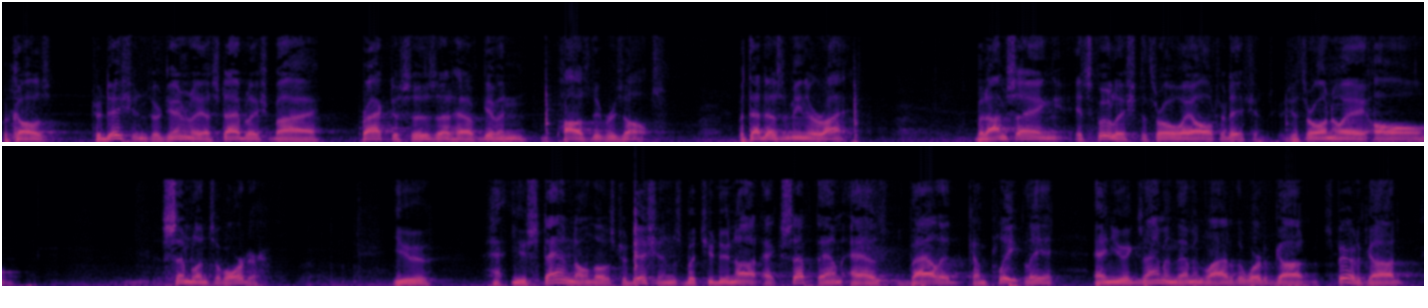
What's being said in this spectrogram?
Because traditions are generally established by practices that have given positive results. But that doesn't mean they're right. But I'm saying it's foolish to throw away all traditions because you're throwing away all semblance of order. You you stand on those traditions, but you do not accept them as valid completely, and you examine them in light of the Word of God and the Spirit of God.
